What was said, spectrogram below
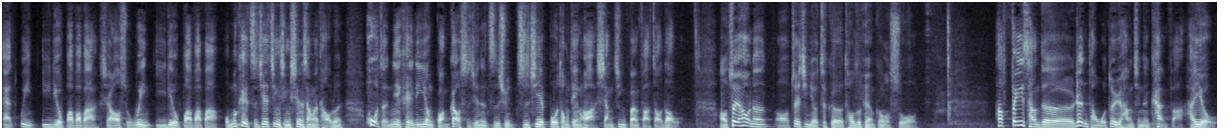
at win 一六八八八小老鼠 win 一六八八八，我们可以直接进行线上的讨论，或者你也可以利用广告时间的资讯直接拨通电话，想尽办法找到我。好，最后呢，哦，最近有这个投资朋友跟我说，他非常的认同我对于行情的看法，还有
